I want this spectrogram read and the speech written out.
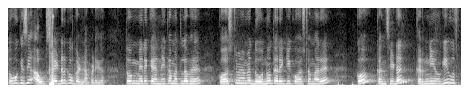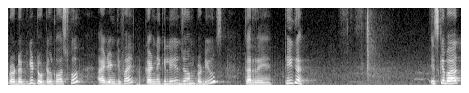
तो वो किसी आउटसाइडर को करना पड़ेगा। तो मेरे कहने का मतलब है कॉस्ट में हमें दोनों तरह की कॉस्ट हमारे को कंसीडर करनी होगी उस प्रोडक्ट की टोटल कॉस्ट को आइडेंटिफाई करने के लिए जो हम प्रोड्यूस कर रहे हैं। ठीक है? इसके बाद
